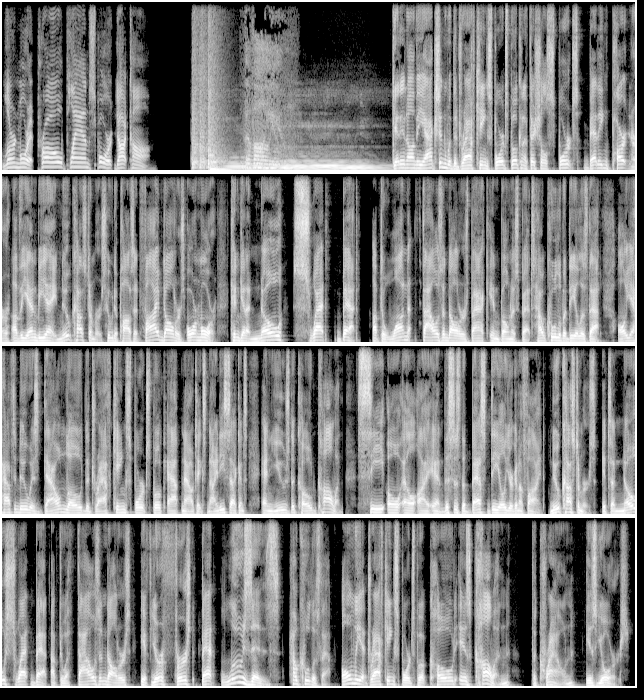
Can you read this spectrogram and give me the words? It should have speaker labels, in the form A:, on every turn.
A: Learn more at ProPlansport.com.
B: The volume.
A: Get in on the action with the DraftKings Sportsbook, an official sports betting partner of the NBA. New customers who deposit $5 or more can get a no sweat bet up to $1,000 back in bonus bets. How cool of a deal is that? All you have to do is download the DraftKings Sportsbook app now. It takes 90 seconds and use the code Colin. C O L I N. This is the best deal you're going to find. New customers, it's a no sweat bet up to $1,000 if your first bet loses. How cool is that? Only at DraftKings Sportsbook. Code is Colin. The crown is yours.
